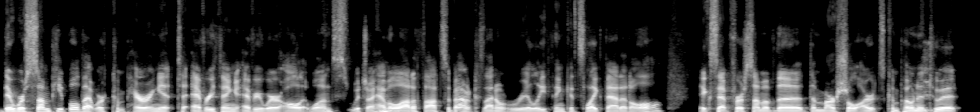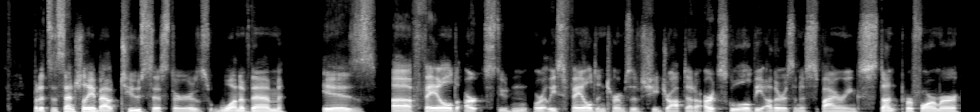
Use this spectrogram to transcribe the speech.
there were some people that were comparing it to Everything Everywhere All at Once, which I have a mm-hmm. lot of thoughts about because I don't really think it's like that at all, except for some of the the martial arts component to it but it's essentially about two sisters. One of them is a failed art student, or at least failed in terms of she dropped out of art school. The other is an aspiring stunt performer,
